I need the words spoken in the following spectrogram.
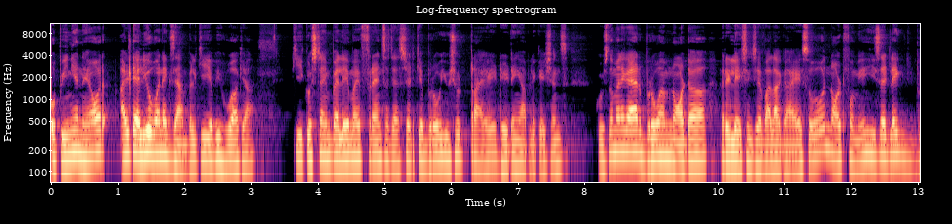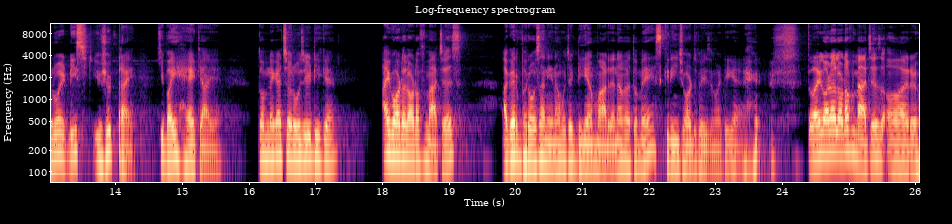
ओपिनियन है और I tell you one example कि अभी हुआ क्या? कि कुछ टाइम पहले माई फ्रेंड सजेस्टेड कि bro you should try dating applications कुछ तो मैंने कहा, यार bro I am not a relationship वाला guy so not for me he said like bro at least you should try कि भाई है क्या ये? तो हमने कहा, चलो जी, ठीक है. I got a lot of matches अगर भरोसा नहीं ना मुझे डीएम मार देना, मैं तुम्हें स्क्रीन भेज दूँगा ठीक है? तो I got a lot of matches और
